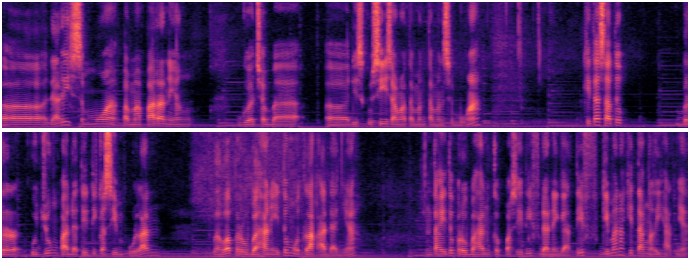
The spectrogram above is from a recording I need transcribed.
uh, dari semua pemaparan yang gue coba uh, diskusi sama teman-teman semua, kita satu berujung pada titik kesimpulan bahwa perubahan itu mutlak adanya. Entah itu perubahan ke positif dan negatif, gimana kita ngelihatnya?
